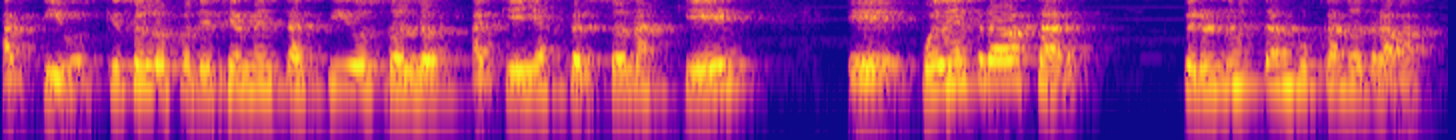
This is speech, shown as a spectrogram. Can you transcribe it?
activos. ¿Qué son los potencialmente activos? Son los, aquellas personas que pueden trabajar, pero no están buscando trabajo.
